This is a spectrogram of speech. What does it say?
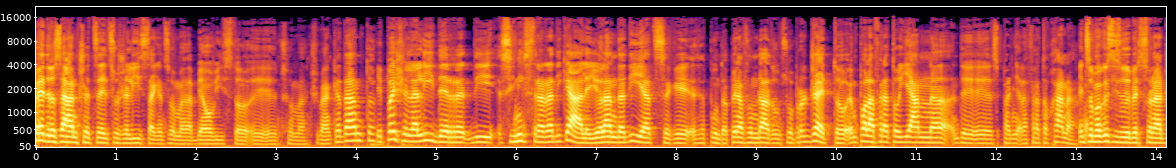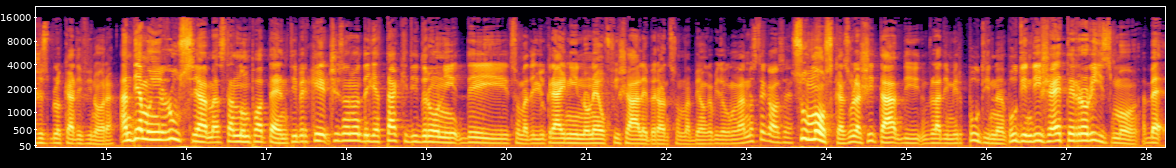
Pedro Sanchez è il socialista che insomma l'abbiamo visto e insomma ci manca tanto. E poi c'è la leader di sinistra radicale, Yolanda Diaz, che appunto ha appena fondato un suo progetto, è un po' la fratoianna de Spagna, la fratocana. Insomma, questi sono i personaggi sbloccati finora. Andiamo in Russia, ma stando un po' attenti, perché ci sono degli attacchi di droni dei, insomma, degli ucraini, non è ufficiale, però insomma abbiamo capito come vanno queste cose. Su Mosca, sulla città di Vladimir Putin. Putin dice è terrorismo. Vabbè,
